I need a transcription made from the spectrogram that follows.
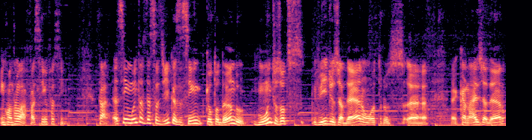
encontra lá, facinho, facinho. Tá, assim, muitas dessas dicas, assim, que eu tô dando, muitos outros vídeos já deram, outros é, canais já deram,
